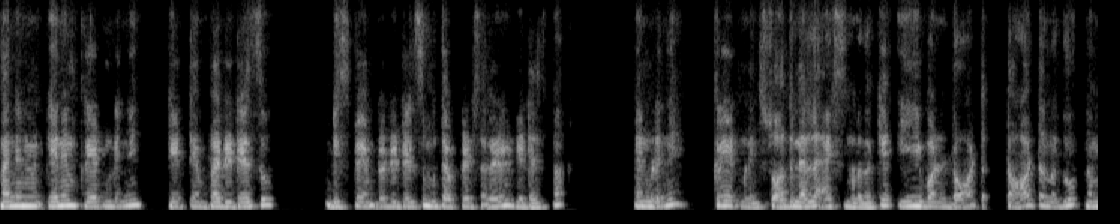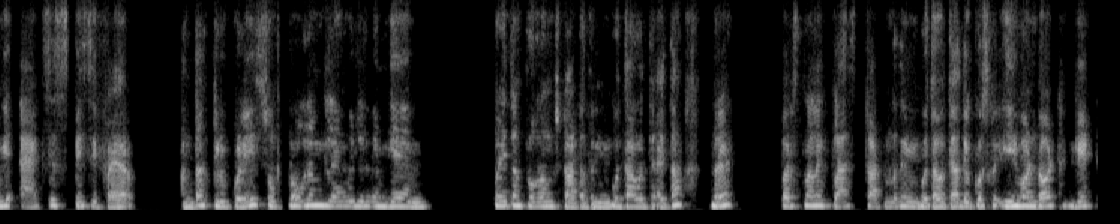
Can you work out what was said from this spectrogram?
ನಾನು ಏನೇನ್ ಕ್ರಿಯೇಟ್ ಮಾಡಿದ್ನಿ? Get employee details display employee details ಮತ್ತೆ ಅಪ್ಡೇಟ್ ಸ್ಯಾಲರಿ ಡೀಟೇಲ್ಸ್ನ ಏನ್ ಮಾಡಿದ್ನಿ? ಕ್ರಿಯೇಟ್ ಮಾಡಿದೀನಿ. ಸೊ ಅದನ್ನೆಲ್ಲ ಆಕ್ಸೆಸ್ ಮಾಡೋದಕ್ಕೆ ಇ ಒನ್ ಡಾಟ್ ಡಾಟ್ ಅನ್ನೋದು ನಮ್ಗೆ ಆಕ್ಸೆಸ್ ಸ್ಪೆಸಿಫೈಯರ್ ಅಂತ ತಿಳ್ಕೊಳ್ಳಿ. ಸೊ ಪ್ರೋಗ್ರಾಮಿಂಗ್ ಲ್ಯಾಂಗ್ವೇಜ್ ಅಲ್ಲಿ ನಿಮ್ಗೆ ಪೈಥಾನ್ ಪ್ರೋಗ್ರಾಮ್ ಸ್ಟಾರ್ಟ್ ಆದ್ರೆ ನಿಮ್ಗೆ ಗೊತ್ತಾಗುತ್ತೆ, ಆಯ್ತಾ? ಅಂದ್ರೆ ಪರ್ಸನಲ್ ಕ್ಲಾಸ್ ಸ್ಟಾರ್ಟ್ ಮಾಡೋದು ನಿಮ್ಗೆ ಗೊತ್ತಾಗುತ್ತೆ. ಅದಕ್ಕೋಸ್ಕರ E one dot get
